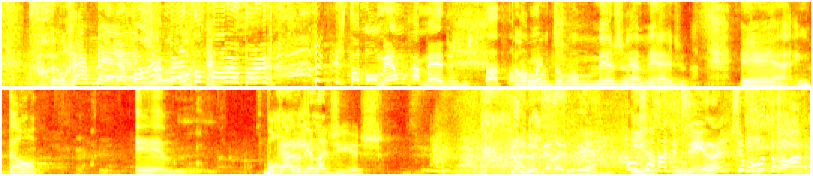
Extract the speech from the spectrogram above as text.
Foi o remédio. É bom remédio, eu tô, eu tô... A gente tomou o mesmo remédio, a gente tá totalmente... Tomamos, tomamos o mesmo remédio. É, então. é, bom, Carolina Dias. Carolina Isso, Dias. Vamos isso. chamar de Dias, a gente muda o É. nome.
